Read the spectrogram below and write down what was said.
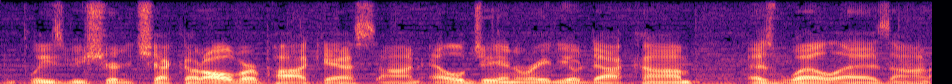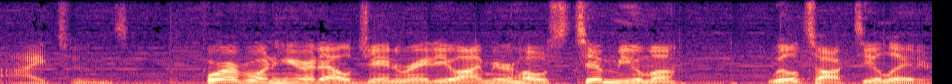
And please be sure to check out all of our podcasts on ljnradio.com as well as on iTunes. For everyone here at LJN Radio, I'm your host, Tim Muma. We'll talk to you later.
